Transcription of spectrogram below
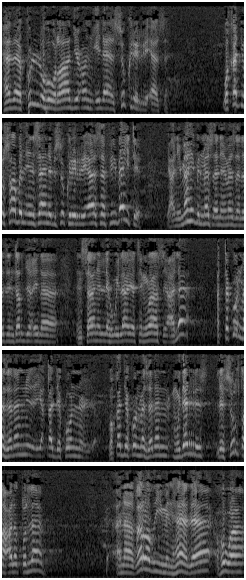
هذا كله راجع إلى سكر الرئاسة. وقد يصاب الإنسان بسكر الرئاسة في بيته. يعني ما هي بالمسألة مسألة ترجع إلى إنسان له ولاية واسعة. لا قد تكون مثلا قد يكون وقد يكون مثلا مدرس للسلطة على الطلاب. أنا غرضي من هذا هو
